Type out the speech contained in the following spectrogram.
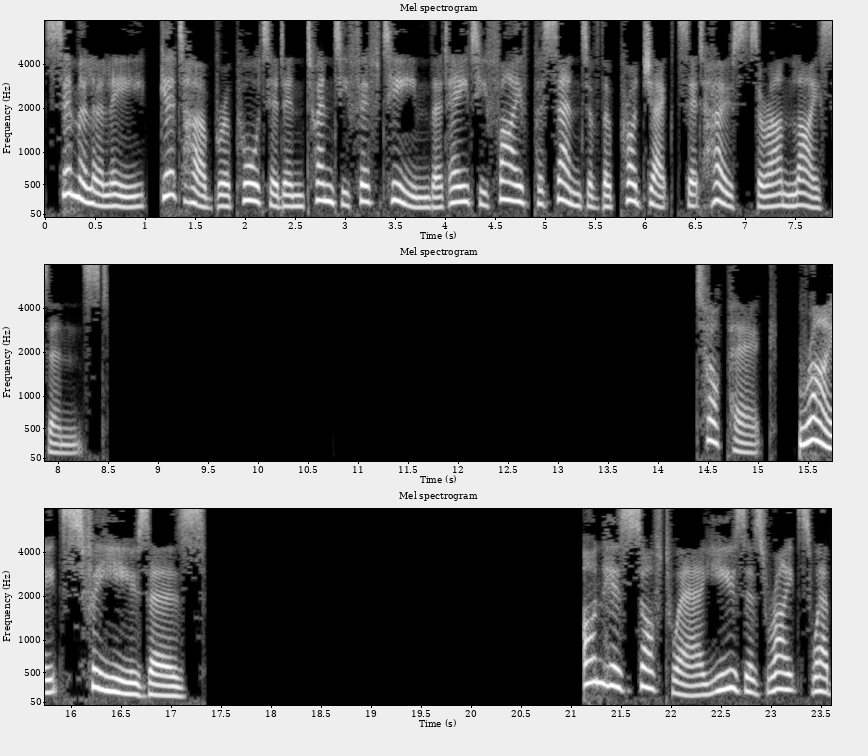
Similarly, GitHub reported in 2015 that 85% of the projects it hosts are unlicensed. Topic: Rights for users. On his Software Users' Rights web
